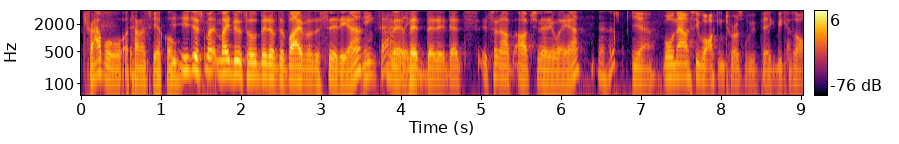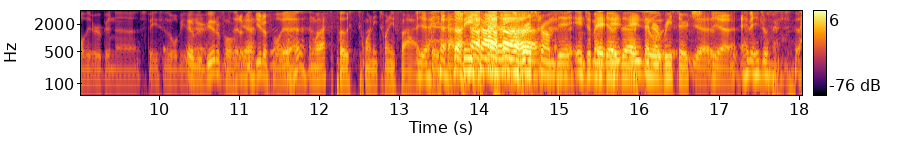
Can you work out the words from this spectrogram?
travel autonomous vehicle. you, you just might, might lose a little bit of the vibe of the city, huh? Exactly. But but, but it, that's it's an op- option anyway, yeah. Uh-huh. yeah. Well, now see walking tours will be big because all the urban uh, spaces will be. It'll be beautiful, So It'll yes. be beautiful. Yeah. well, that's post 2025 Yeah. based, on, based on the numbers from the Angel A- a- Mendoza Center of Research. yes. Yeah, and Angel Mendoza.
